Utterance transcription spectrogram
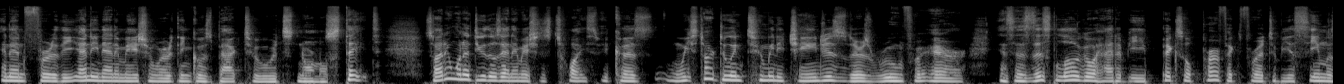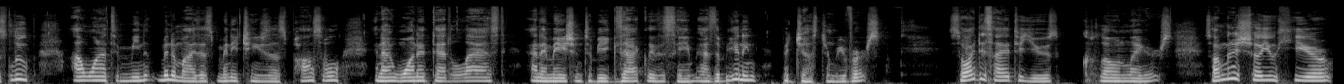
and then for the ending animation where everything goes back to its normal state. So I didn't want to do those animations twice because when we start doing too many changes, there's room for error. And since this logo had to be pixel perfect for it to be a seamless loop, I wanted to min minimize as many changes as possible, and I wanted that last animation to be exactly the same as the beginning, but just in reverse. So I decided to use clone layers. So I'm going to show you here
